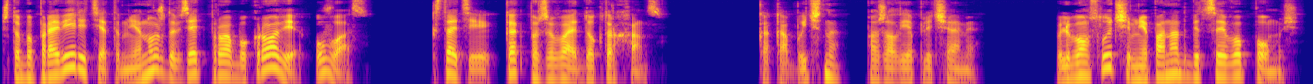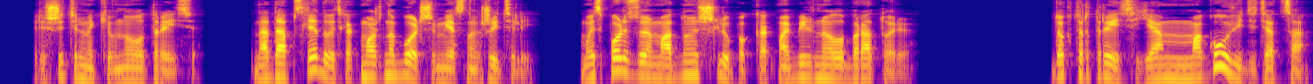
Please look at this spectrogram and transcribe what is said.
Чтобы проверить это, мне нужно взять пробу крови у вас. Кстати, как поживает доктор Ханс? Как обычно, пожал я плечами. В любом случае, мне понадобится его помощь, решительно кивнула Трейси. Надо обследовать как можно больше местных жителей. Мы используем одну из шлюпок как мобильную лабораторию. Доктор Трейси, я могу увидеть отца?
